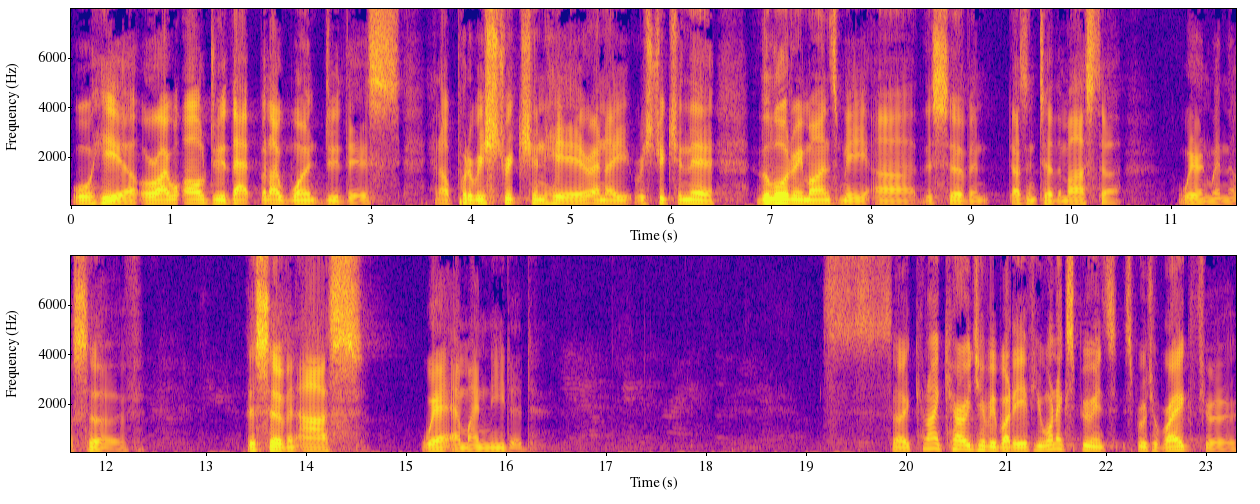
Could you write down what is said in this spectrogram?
or here, or I, will do that, but I won't do this, and I'll put a restriction here and a restriction there. The Lord reminds me uh, the servant doesn't tell the master where and when they'll serve. The servant asks, Where am I needed? So, can I encourage everybody if you want to experience spiritual breakthrough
